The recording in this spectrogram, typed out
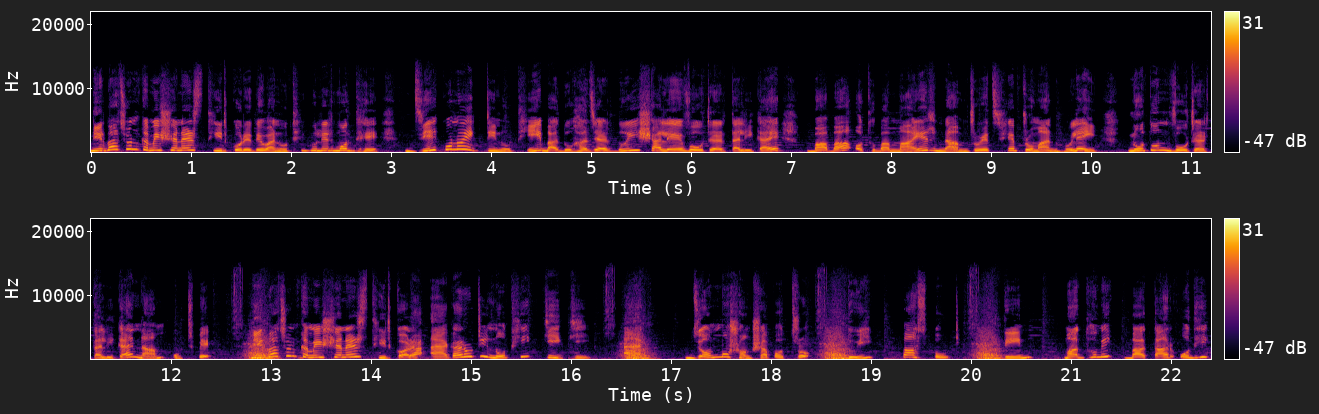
নির্বাচন কমিশনের স্থির করে দেওয়া নথিগুলির মধ্যে যে কোনো একটি নথি বা দু সালে ভোটার তালিকায় বাবা অথবা মায়ের নাম রয়েছে প্রমাণ হলেই নতুন ভোটার তালিকায় নাম উঠবে। নির্বাচন কমিশনের স্থির করা এগারোটি নথি কি কি? এক, জন্ম শংসাপত্র। দুই, পাসপোর্ট। তিন মাধ্যমিক বা তার অধিক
